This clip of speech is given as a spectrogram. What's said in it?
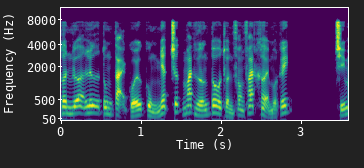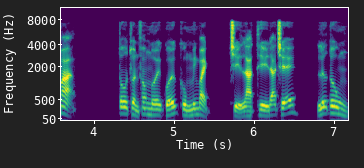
hơn nữa lữ tung tại cuối cùng nhất trước mắt hướng tô thuần phong phát khởi một kích. Chí mạng. Tô thuần phong mới cuối cùng minh bạch, chỉ là thì đã trễ, lữ tung,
